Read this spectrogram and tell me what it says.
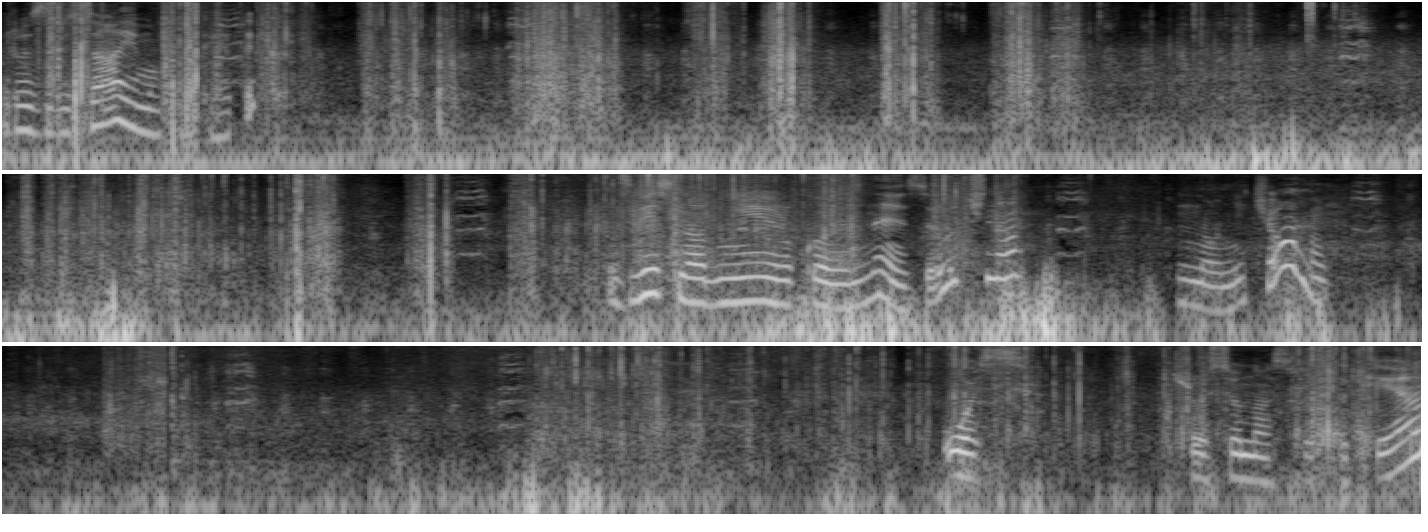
Розрізаємо пакетик. Звісно, однією рукою незручно, але нічого. Ось щось у нас тут таке.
